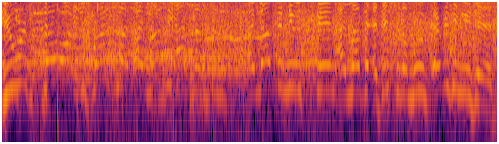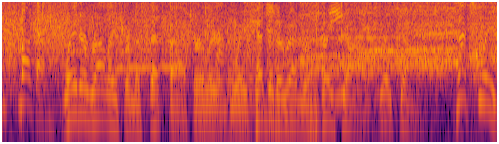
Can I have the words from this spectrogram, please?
You were so on it. You brought it to life. I love the athleticism. I love the new spin. I love the additional moves. Everything you did. Well done. Way to rally from a setback earlier in the week. Head to the red room. Great job. Great job. Next week,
